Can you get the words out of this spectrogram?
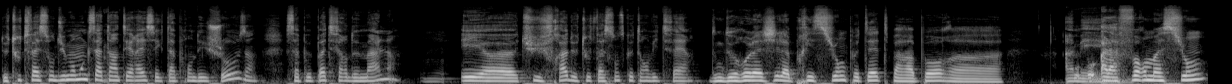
De toute façon, du moment que ça t'intéresse et que tu apprends des choses, ça peut pas te faire de mal. Mm. Et euh, tu feras de toute façon ce que tu as envie de faire. Donc de relâcher la pression peut-être par rapport à, ah, à la formation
